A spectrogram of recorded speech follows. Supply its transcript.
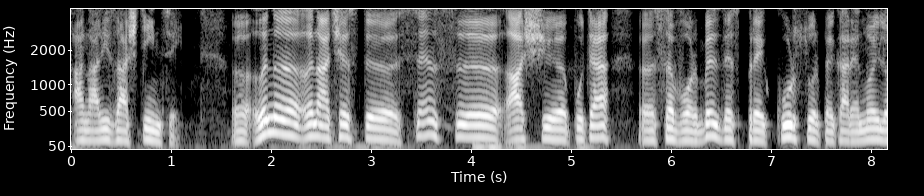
analiza științei. În, în acest sens, aș putea să vorbesc despre cursuri pe care noi le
